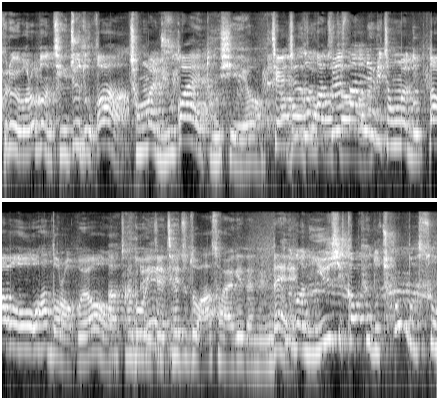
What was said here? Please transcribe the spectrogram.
그리고 여러분 제주도가 정말 육아의 도시예요. 제주도가 맞아, 맞아. 출산율이 정말 높다고 하더라고요. 아, 저도 그래? 이제 제주도 와서 알게 됐는데 난 이유식 카페도 처음 봤어.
